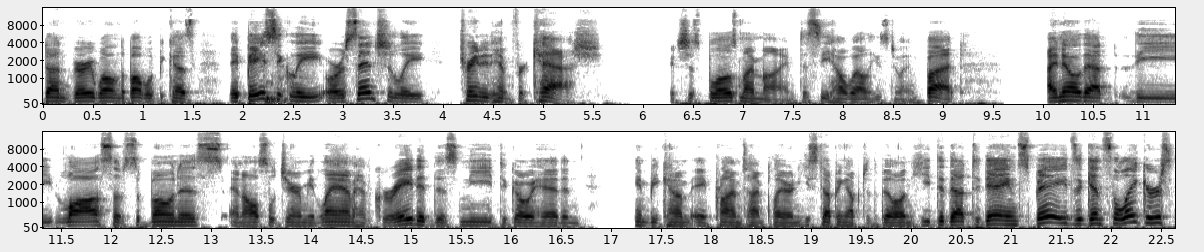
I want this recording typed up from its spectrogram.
done very well in the bubble because they basically or essentially traded him for cash. It just blows my mind to see how well he's doing. But I know that the loss of Sabonis and also Jeremy Lamb have created this need to go ahead and him become a primetime player, and he's stepping up to the bill. And he did that today in spades against the Lakers,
